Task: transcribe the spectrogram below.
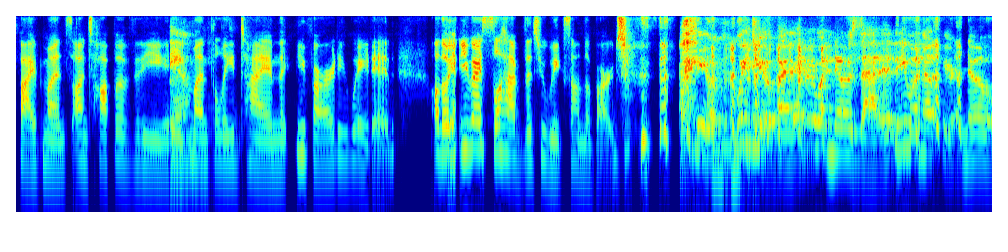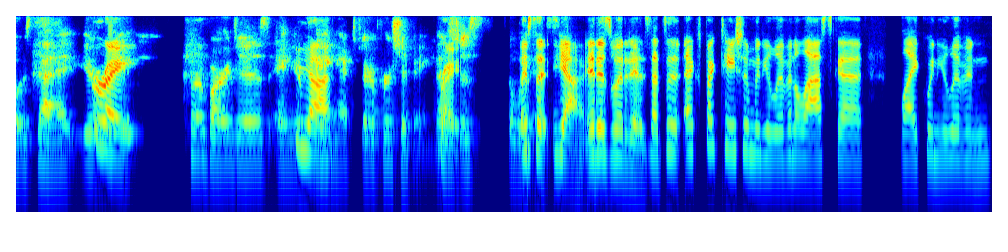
five months on top of the Yeah. eight month lead time that you've already waited. Although Yeah. you guys still have the two weeks on the barge. we do, but everyone knows that. Anyone up here knows that you're Right. for barges and you're Yeah. paying extra for shipping. That's Right. just the way It's it a, yeah, it is what it is. That's an expectation when you live in Alaska. Like when you live in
